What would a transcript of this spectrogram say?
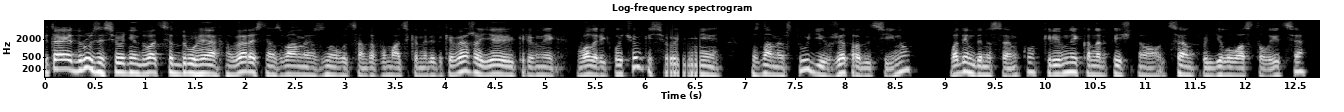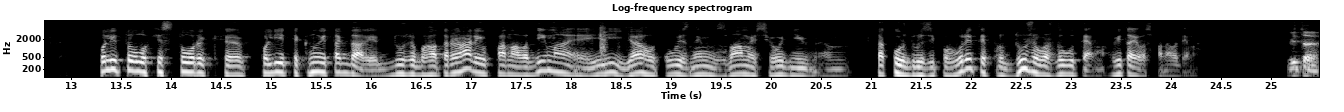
Вітаю, друзі! Сьогодні 22 вересня. З вами знову Центр громадської аналітики вежа. Я її керівник Валерій Клочок. І сьогодні з нами в студії вже традиційно Вадим Денисенко, керівник аналітичного центру Ділова столиця, політолог, історик, е, політик, ну і так далі. Дуже багато регалів пана Вадима, і я готовий з ним з вами сьогодні ем, також, друзі, поговорити про дуже важливу тему. Вітаю вас, пане Вадиме. Вітаю.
